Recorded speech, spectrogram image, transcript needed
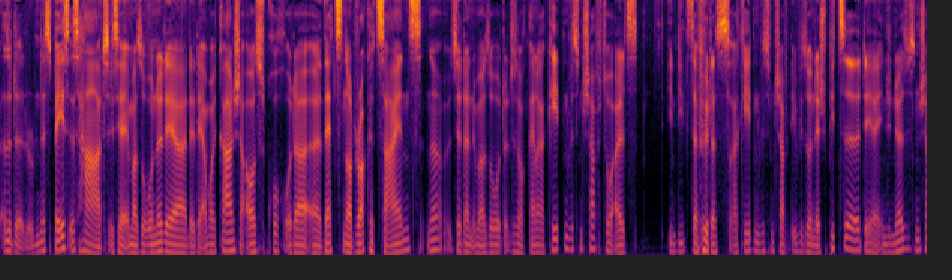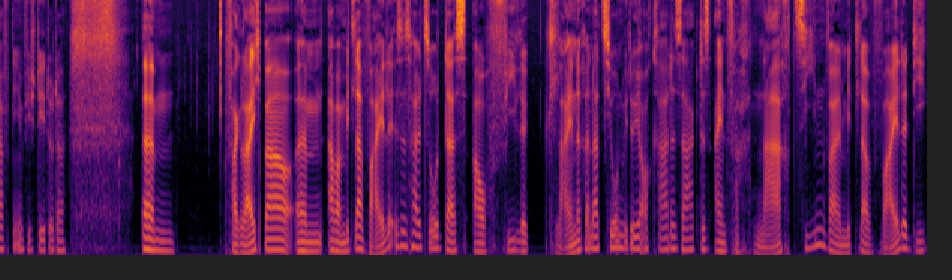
also der, Space is hard ist ja immer so, ne, der, der, der amerikanische Ausspruch oder uh, that's not rocket science, ne, ist ja dann immer so, das ist auch keine Raketenwissenschaft, so als Indiz dafür, dass Raketenwissenschaft irgendwie so in der Spitze der Ingenieurswissenschaften irgendwie steht oder ähm, vergleichbar. Ähm, aber mittlerweile ist es halt so, dass auch viele kleinere Nationen, wie du ja auch gerade sagtest, einfach nachziehen, weil mittlerweile die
